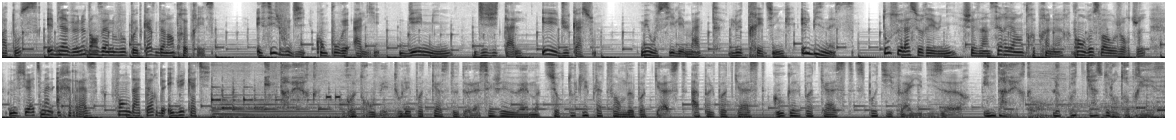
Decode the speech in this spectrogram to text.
à tous et bienvenue dans un nouveau podcast de l'entreprise. Et si je vous dis qu'on pouvait allier gaming, digital et éducation, mais aussi les maths, le trading et le business tout cela se réunit chez un serial entrepreneur qu'on reçoit aujourd'hui, M. Etman Akhraz, fondateur de Educati. Retrouvez tous les podcasts de la CGEM sur toutes les plateformes de podcast Apple Podcast, Google Podcast, Spotify et Deezer. Intalert, le podcast de l'entreprise.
